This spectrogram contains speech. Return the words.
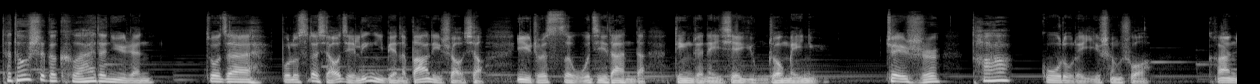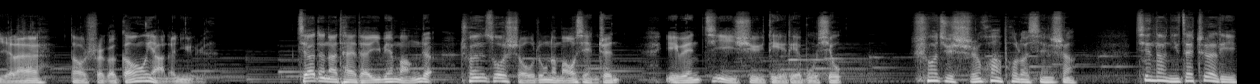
她都是个可爱的女人。坐在布鲁斯特小姐另一边的巴黎少校一直肆无忌惮地盯着那些泳装美女。这时，他咕噜的一声说：“看起来倒是个高雅的女人。”加德纳太太一边忙着穿梭手中的毛线针，一边继续喋喋不休。说句实话，波洛先生，见到你在这里，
